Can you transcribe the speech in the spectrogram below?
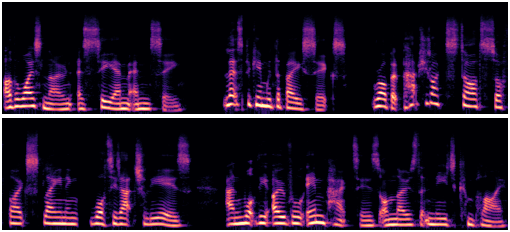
otherwise known as CMMC. Let's begin with the basics. Robert, perhaps you'd like to start us off by explaining what it actually is and what the overall impact is on those that need to comply.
